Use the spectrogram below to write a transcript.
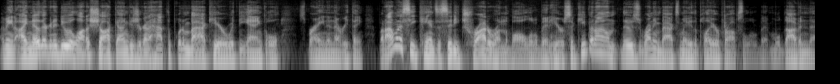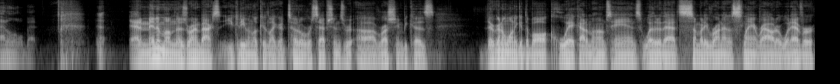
I mean, I know they're going to do a lot of shotgun because you're going to have to put them back here with the ankle sprain and everything. But I want to see Kansas City try to run the ball a little bit here. So keep an eye on those running backs, maybe the player props a little bit, and we'll dive into that a little bit at a minimum, those running backs, you could even look at like a total receptions uh, rushing because they're going to want to get the ball quick out of Mahomes' hands, whether that's somebody running a slant route or whatever.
